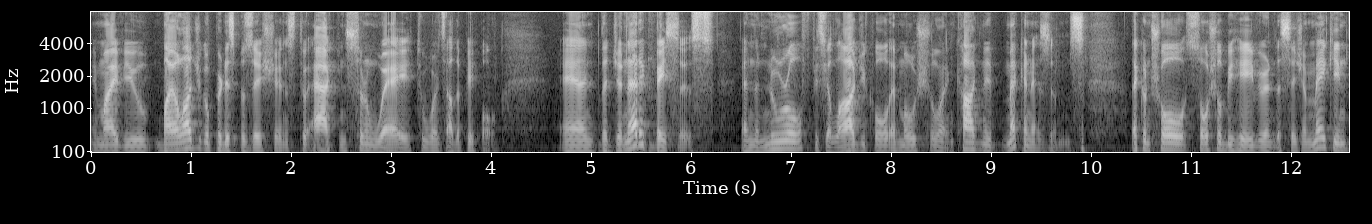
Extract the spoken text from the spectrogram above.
in my view, biological predispositions to act in a certain way towards other people. And the genetic basis and the neural, physiological, emotional, and cognitive mechanisms that control social behavior and decision making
